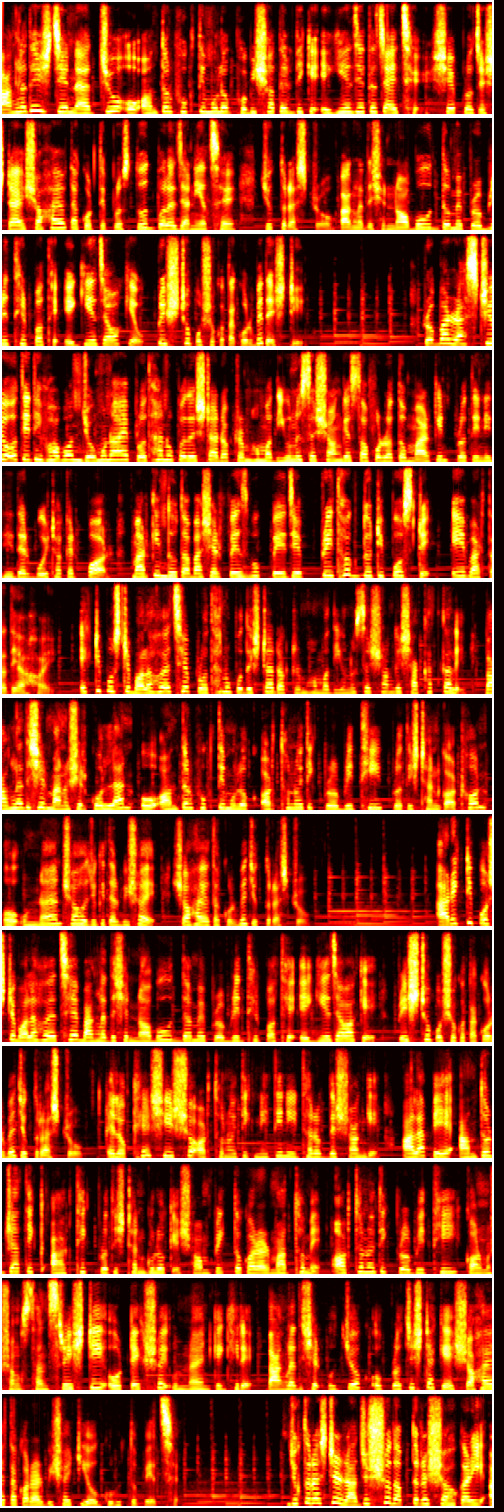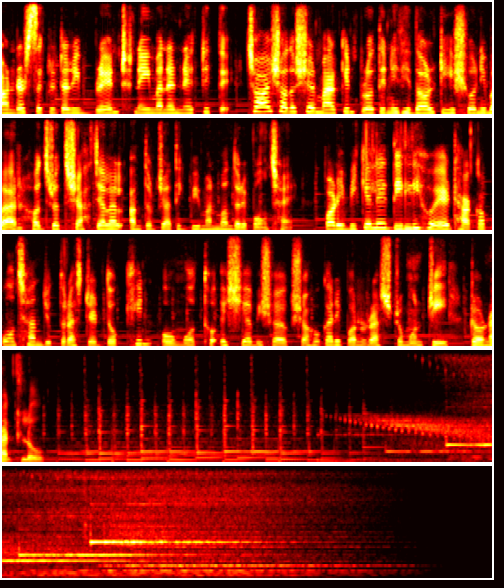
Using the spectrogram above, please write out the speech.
বাংলাদেশ যে ন্যায্য ও অন্তর্ভুক্তিমূলক ভবিষ্যতের দিকে এগিয়ে যেতে চাইছে, সে প্রচেষ্টায় সহায়তা করতে প্রস্তুত বলে জানিয়েছে যুক্তরাষ্ট্র। বাংলাদেশের নব উদ্যমে প্রবৃদ্ধির পথে এগিয়ে যাওয়াকেও পৃষ্ঠপোষকতা করবে দেশটি। রোববার রাষ্ট্রীয় অতিথি ভবন যমুনায় প্রধান উপদেষ্টা ড মোহাম্মদ ইউনুসের সঙ্গে সফররত মার্কিন প্রতিনিধিদের বৈঠকের পর মার্কিন দূতাবাসের ফেসবুক পেজে পৃথক দুটি পোস্টে এই বার্তা দেওয়া হয়। একটি পোস্টে বলা হয়েছে, প্রধান উপদেষ্টা ড. মোহাম্মদ ইউনুসের সঙ্গে সাক্ষাৎকালে বাংলাদেশের মানুষের কল্যাণ ও অন্তর্ভুক্তিমূলক অর্থনৈতিক প্রবৃদ্ধি, প্রতিষ্ঠান গঠন ও উন্নয়ন সহযোগিতার বিষয়ে সহায়তা করবে যুক্তরাষ্ট্র। আরেকটি পোস্টে বলা হয়েছে, বাংলাদেশের নব উদ্যমে প্রবৃদ্ধির পথে এগিয়ে যাওয়াকে পৃষ্ঠপোষকতা করবে যুক্তরাষ্ট্র। এ লক্ষ্যে শীর্ষ অর্থনৈতিক নীতি নির্ধারকদের সঙ্গে আলাপে আন্তর্জাতিক আর্থিক প্রতিষ্ঠানগুলোকে সম্পৃক্ত করার মাধ্যমে অর্থনৈতিক প্রবৃদ্ধি, কর্মসংস্থান সৃষ্টি ও টেকসই উন্নয়নকে ঘিরে বাংলাদেশের উদ্যোগ ও প্রচেষ্টাকে সহায়তা করার বিষয়টিও গুরুত্ব পেয়েছে। যুক্তরাষ্ট্রের রাজস্ব দপ্তরের সহকারী আন্ডার সেক্রেটারি ব্রেন্ট নেইমানের নেতৃত্বে ছয় সদস্যের মার্কিন প্রতিনিধি দলটি শনিবার হজরত শাহজালাল আন্তর্জাতিক বিমানবন্দরে পৌঁছায়। পরে বিকেলে দিল্লি হয়ে ঢাকা পৌঁছান যুক্তরাষ্ট্রের দক্ষিণ ও মধ্য এশিয়া বিষয়ক সহকারী পররাষ্ট্রমন্ত্রী ডোনাল্ড লো।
